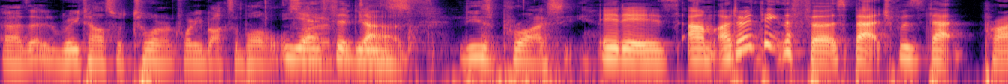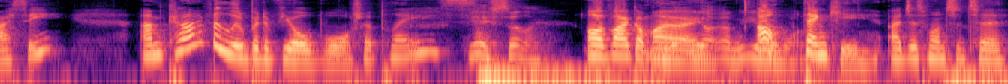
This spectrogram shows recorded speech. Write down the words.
uh, that retails for 220 bucks a bottle. Yes, it does. it is pricey. It is. Um, I don't think the first batch was that pricey. Um, can I have a little bit of your water, please? Yeah, certainly. Oh, have I got my You got- own? you got- you got oh, thank you. I just wanted to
